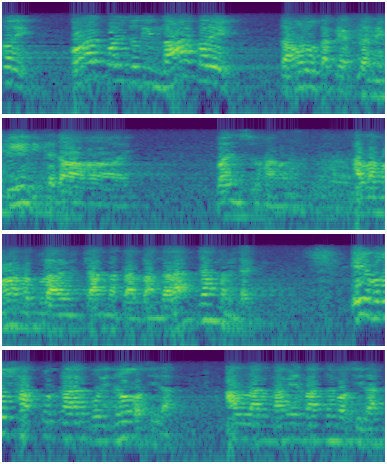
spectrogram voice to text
করে, করার পরে যদি না করে, তাহলেও তাকে একটা নেকি লিখে দেওয়া হয়। আল্লাহ মহানবুল আলম চান না তার বান্দারা জাহান নামে যায়। এই হল সাত প্রকার বৈধ অসিলা আল্লাহর নামের মাধ্যমে অসিলা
